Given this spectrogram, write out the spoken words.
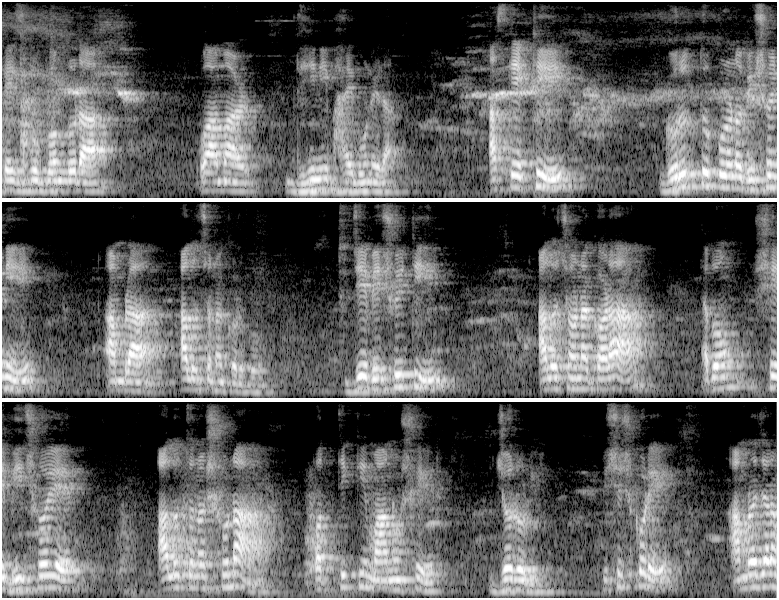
ফেসবুক বন্ধুরা ও আমার ধিনী ভাই বোনেরা আজকে একটি গুরুত্বপূর্ণ বিষয় নিয়ে আমরা আলোচনা করব যে বিষয়টি আলোচনা করা এবং সে বিষয়ের আলোচনা শোনা প্রত্যেকটি মানুষের জরুরি। বিশেষ করে আমরা যারা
